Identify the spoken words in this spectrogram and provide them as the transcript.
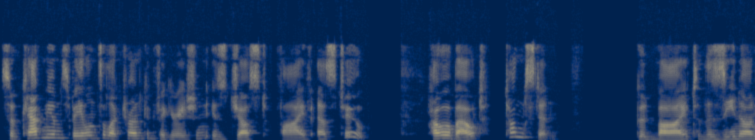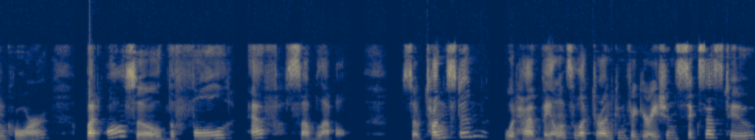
So cadmium's valence electron configuration is just 5s2. How about tungsten? Goodbye to the xenon core, but also the full F sublevel. So tungsten would have valence electron configuration 6s2,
